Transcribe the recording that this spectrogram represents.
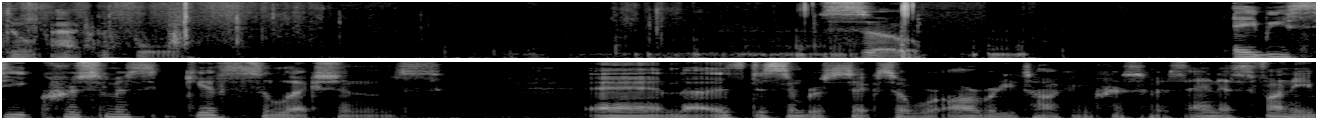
Don't act a fool. So, ABC Christmas gift selections. And uh, it's December 6th, so we're already talking Christmas. And it's funny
